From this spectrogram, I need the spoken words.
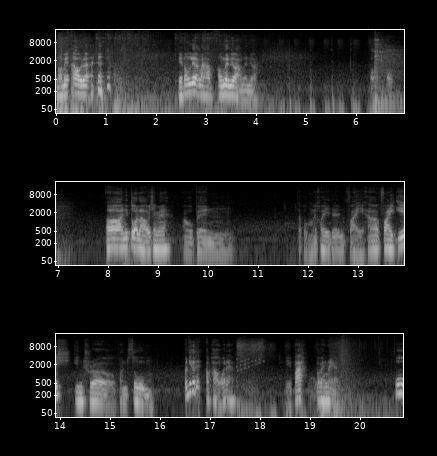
เราไม่เข้าด้วยเดี๋ยวต้องเลือกแล้วครับ เอาเงินดีกว่าเอาเงินดีกว่าตกตกอ๋ออันนี้ตัวเราใช่ไหม เอาเป็น แต่ผมไม่ค่อยได้เล่นไฟอ่าไฟ ish intro consume วันนี้ก็ได้เอาเผาก็ได้ครับเดี๋ยวปะเข้าไปข้างในกันอู้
